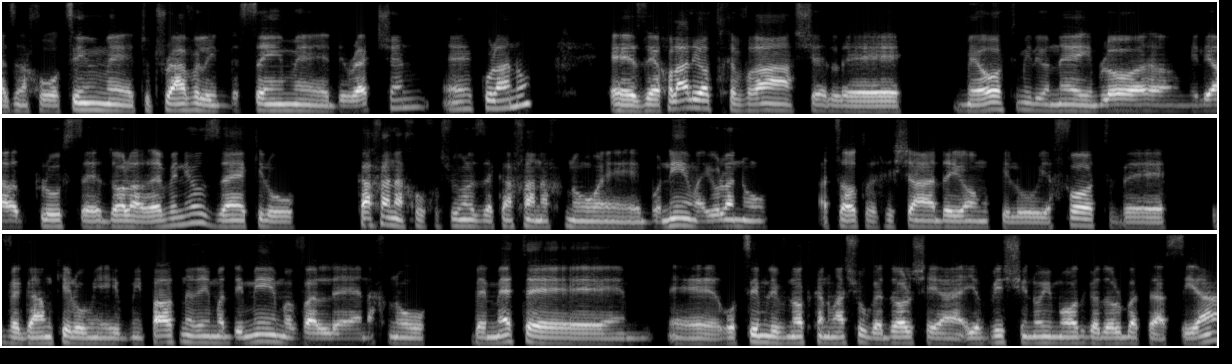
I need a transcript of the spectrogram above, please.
אז אנחנו רוצים אה, to travel in the same אה, direction כולנו. זה יכולה להיות חברה של מאות מיליוני, אם לא מיליארד פלוס דולר revenue, זה כאילו, ככה אנחנו חושבים על זה, ככה אנחנו בונים, היו לנו הצעות רכישה עד היום כאילו יפות, ו... וגם כאילו מפרטנרים מדהימים, אבל אה, אנחנו באמת אה, אה, רוצים לבנות כאן משהו גדול שיביא שינוי מאוד גדול בתעשייה.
